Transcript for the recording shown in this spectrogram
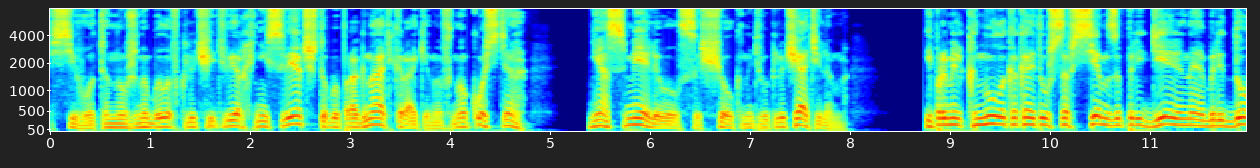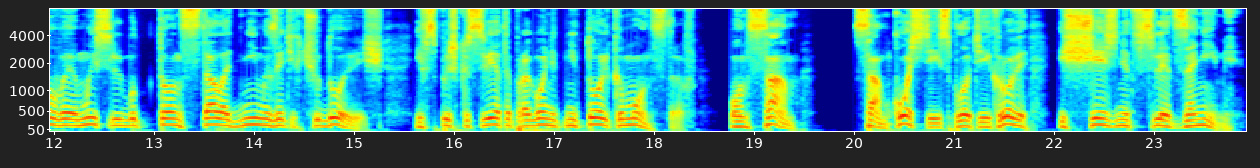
Всего-то нужно было включить верхний свет, чтобы прогнать кракенов, но Костя не осмеливался щелкнуть выключателем — и промелькнула какая-то уж совсем запредельная бредовая мысль, будто он стал одним из этих чудовищ, и вспышка света прогонит не только монстров. Он сам, сам Костя из плоти и крови, исчезнет вслед за ними.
